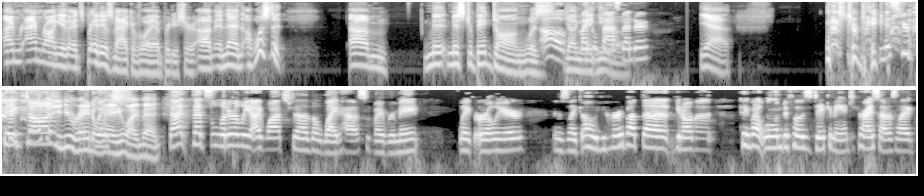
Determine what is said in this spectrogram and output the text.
I'm I'm wrong either. It's it is McAvoy. I'm pretty sure. Um, and then uh, wasn't it? Um, Mi- Mr. Big Dong was Oh, young Michael Magneto. Fassbender. Yeah, Mr. Big Mr. Big Dog. you knew right away which- who I meant. That that's literally I watched uh, the Lighthouse with my roommate like earlier. It was like, oh, you heard about the you know the thing about Willem Dafoe's dick and Antichrist? I was like,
